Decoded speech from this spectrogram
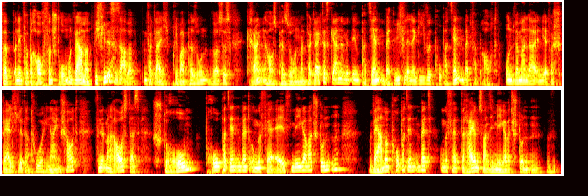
an dem Verbrauch von Strom und Wärme. Wie viel ist es aber im Vergleich Privatperson versus Krankenhausperson? Man vergleicht das gerne mit dem Patientenbett. Wie viel Energie wird pro Patientenbett verbraucht? Und wenn man da in die etwas spärliche Literatur hineinschaut, findet man raus, dass Strom pro Patientenbett ungefähr 11 Megawattstunden, Wärme pro Patientenbett ungefähr 23 Megawattstunden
